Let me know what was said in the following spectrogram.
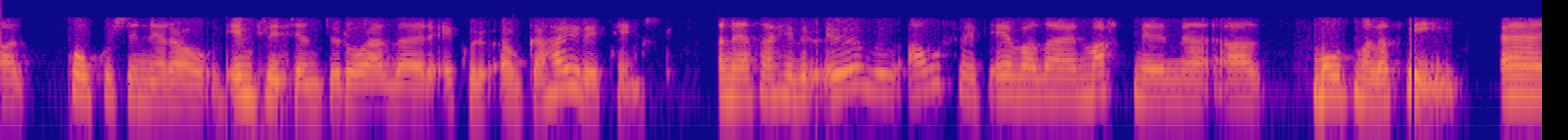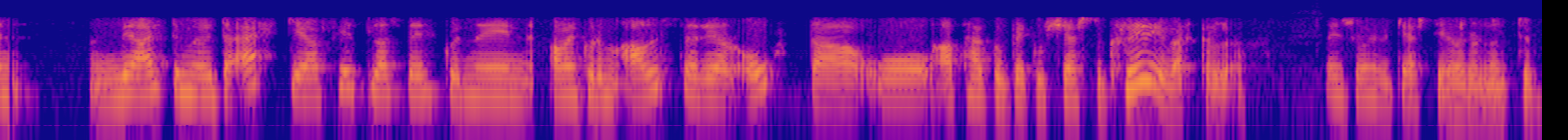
að fókusin er á inflytjandur og ef það er einhverju öfga hægri tengst. Þannig að það hefur öfu áhrif ef að það er markmið með að mótmála því. En við ættum auðvitað ekki að fyllast einhvern veginn af einhverjum allsverjar óta og að taka upp einhver sérstu kriðiverkalög eins og hefur gæst í öðru löndum.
